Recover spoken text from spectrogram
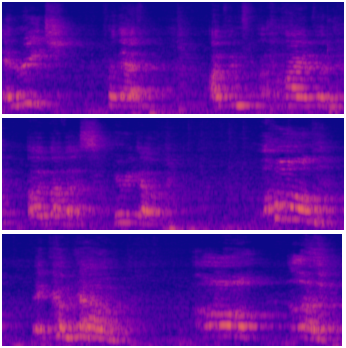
and reach for that up and high up and Here we go. Hold and come down. Oh, ugh,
